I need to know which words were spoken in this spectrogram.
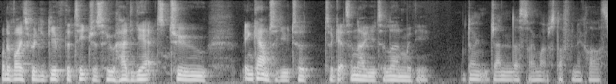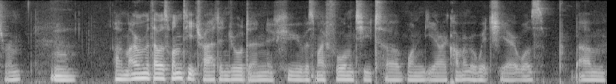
What advice would you give the teachers who had yet to encounter you, to, to get to know you, to learn with you? Don't gender so much stuff in the classroom. Mm. Um, I remember there was one teacher I had in Jordan who was my form tutor one year. I can't remember which year it was. Um,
